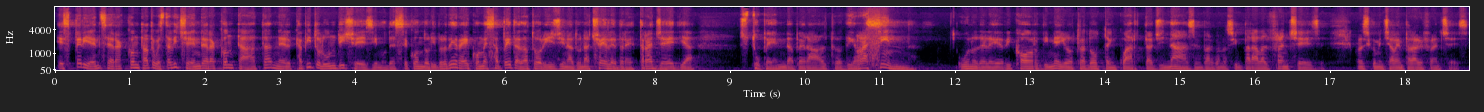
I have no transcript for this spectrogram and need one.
esperienza è raccontata, questa vicenda è raccontata nel capitolo undicesimo del secondo libro dei re, come sapete ha dato origine ad una celebre tragedia, stupenda peraltro, di Racine, uno dei ricordi miei, io l'ho tradotta in quarta ginnasio, quando si imparava il francese, quando si cominciava a imparare il francese,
